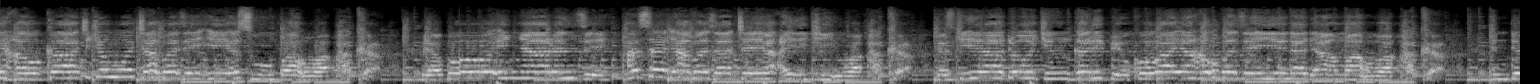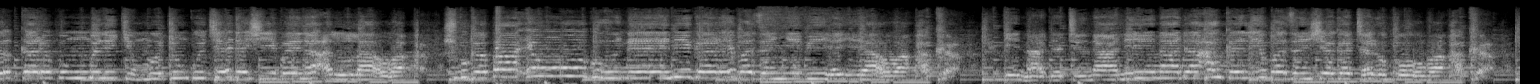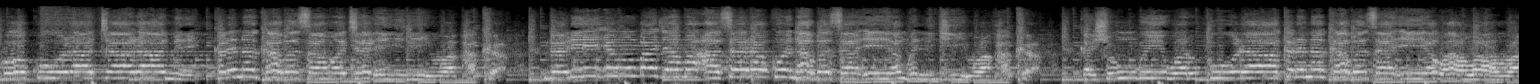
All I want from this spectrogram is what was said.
ya hauka cikin wuta ba zai iya sufawa haka. Rabo in ya rantse hasada ba za ta yi aiki wa haka. Gaskiya dokin ƙarfe kowa ya hau ba zai yi nadama wa haka. Duk ƙarfin mulkin mutum kuce da shi bai na Allah wa shugaba in mugu ne ni gare ba zan yi biyayya wa haka. Ina da tunani na da hankali ba zan shiga tarko ba. Haka. Ko kura ta rame karnaka ba sa mace raini ba. Haka. Gari in ba jama'a sarakuna ba sa iya mulki wa haka. Kashin gwiwar kura karnaka ba sa iya wawawa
